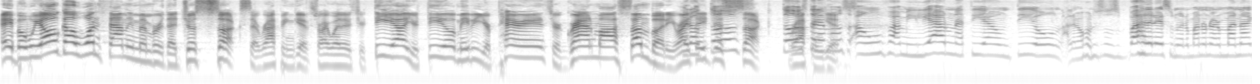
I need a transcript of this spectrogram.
Hey, but we all got one family member that just sucks at wrapping gifts, right? Whether it's your tia, your tío, maybe your parents, your grandma, somebody, right? Pero they todos, just suck todos wrapping tenemos gifts. a un familiar, una tía, un tío, a lo mejor sus padres, un hermano, una hermana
